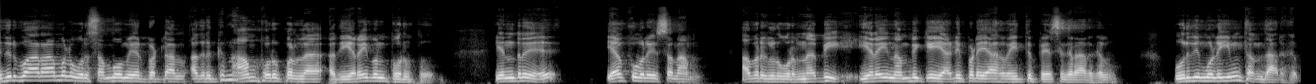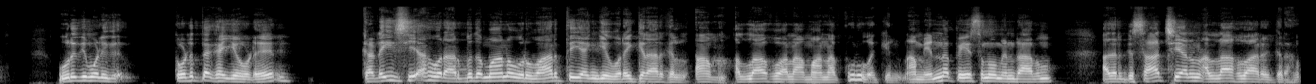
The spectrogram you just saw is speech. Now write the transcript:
எதிர்பாராமல் ஒரு சம்பவம் ஏற்பட்டால் அதற்கு நாம் பொறுப்பல்ல. அது இறைவன் பொறுப்பு. என்று யாக்கூப் அலைஹிஸ்ஸலாம் அவர்கள் ஒரு நபி இறை நம்பிக்கையை அடிப்படையாக வைத்து பேசுகிறார்கள். உறுதிமொழியும் தந்தார்கள். உறுதிமொழி கொடுத்த கையோடு கடைசியாக ஒரு அற்புதமான ஒரு வார்த்தையை அங்கே உரைக்கிறார்கள். ஆம் அல்லாஹு அலாமா நக்கூறு நாம் என்ன பேசணும் என்றாலும் அதற்கு சாட்சியான அல்லாஹுவா இருக்கிறான்.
